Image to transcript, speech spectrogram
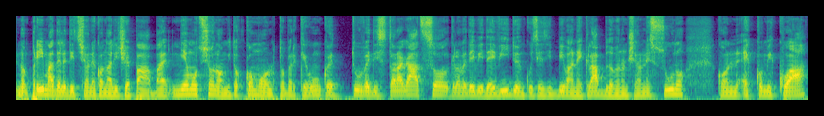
no, prima dell'edizione con Alice Pabba. Eh, mi emozionò, mi toccò molto perché comunque tu vedi sto ragazzo che lo vedevi dai video in cui si esibiva nei club dove non c'era nessuno con eccomi qua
